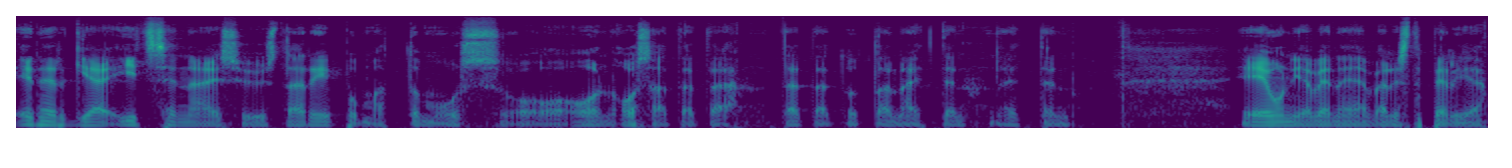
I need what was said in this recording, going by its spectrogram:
energiaitsenäisyys tai riippumattomuus on osa tätä, tätä tota, näiden, näiden EUn ja Venäjän välistä peliä.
